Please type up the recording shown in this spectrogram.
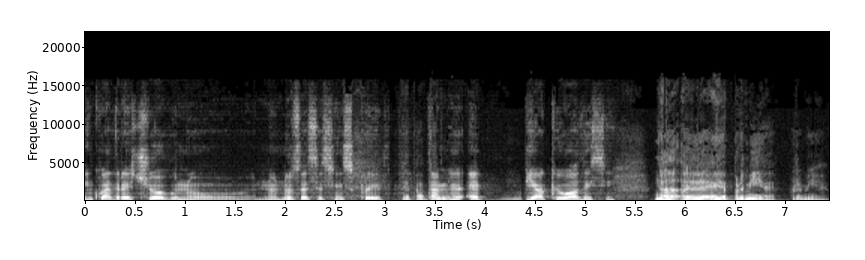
enquadra este jogo no, no- nos Assassin's Creed? É, pá, Tá- mim- é pior que o Odyssey? Não, é, é, para mim é. Para mim é.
